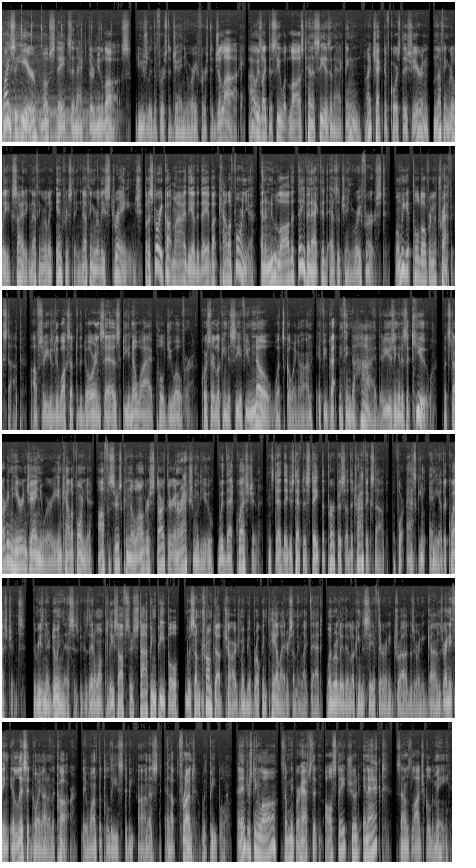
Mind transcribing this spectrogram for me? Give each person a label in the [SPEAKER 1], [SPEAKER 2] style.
[SPEAKER 1] Twice a year, most states enact their new laws, usually the 1st of January, 1st of July. I always like to see what laws Tennessee is enacting. I checked, of course, this year, and nothing really exciting, nothing really interesting, nothing really strange. But a story caught my eye the other day about California and a new law that they've enacted as of January 1st. When we get pulled over in a traffic stop, officer usually walks up to the door and says, Do you know why I pulled you over? Of course, they're looking to see if you know what's going on, if you've got anything to hide. They're using it as a cue. But starting here in January in California, officers can no longer start their interaction with you with that question. Instead, they just have to state the purpose of the traffic stop before asking any other questions. The reason they're doing this is because they don't want police officers stopping people with some trumped up charge, maybe a broken taillight or something like that, when really they're looking to see if there are any drugs or any guns or anything illicit going on in the car. They want the police to be honest and upfront with people. An interesting law, something perhaps that all states should enact? Sounds logical to me.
